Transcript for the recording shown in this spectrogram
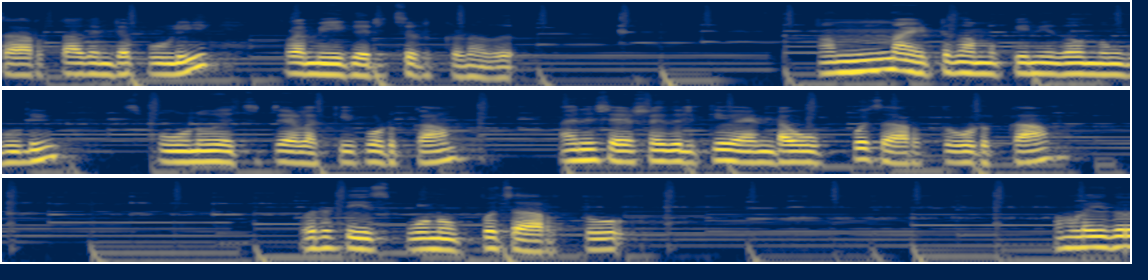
ചേർത്ത് അതിന്റെ പുളി ക്രമീകരിച്ചെടുക്കുന്നത്. നന്നായിട്ട് നമുക്കിനി ഇതൊന്നും കൂടി സ്പൂണ് വെച്ചിട്ട് ഇളക്കി കൊടുക്കാം. അതിനുശേഷം ഇതിലേക്ക് വേണ്ട ഉപ്പ് ചേർത്ത് കൊടുക്കാം. ഒരു ടീസ്പൂൺ ഉപ്പ് ചേർത്തു. നമ്മളിത്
